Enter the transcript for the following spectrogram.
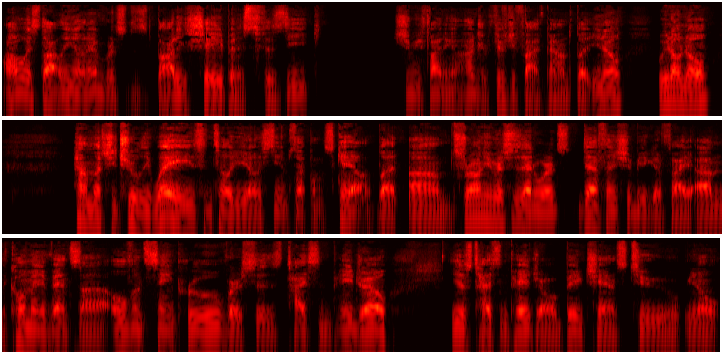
I always thought Leon Edwards, his body shape and his physique, should be fighting 155 pounds, but you know, we don't know how much he truly weighs until you know see him step on the scale. But um, Cerrone versus Edwards definitely should be a good fight. Um, the co-main events: uh, Ovince St. Preux versus Tyson Pedro. He gives Tyson Pedro a big chance to you know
